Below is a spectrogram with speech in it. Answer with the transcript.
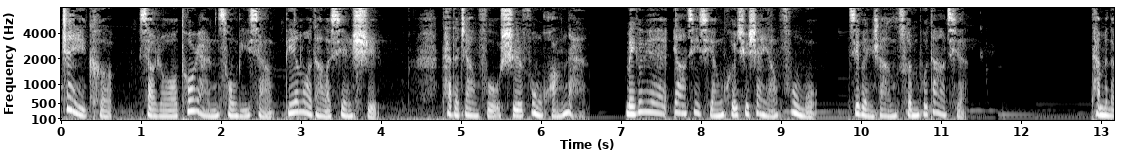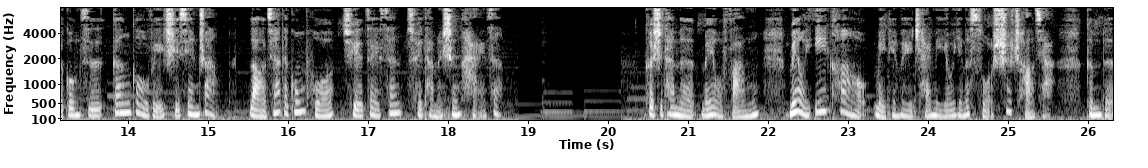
这一刻，小柔突然从理想跌落到了现实。她的丈夫是凤凰男。每个月要寄钱回去赡养父母，基本上存不到钱。他们的工资刚够维持现状，老家的公婆却再三催他们生孩子。可是他们没有房，没有依靠，每天为柴米油盐的琐事吵架，根本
